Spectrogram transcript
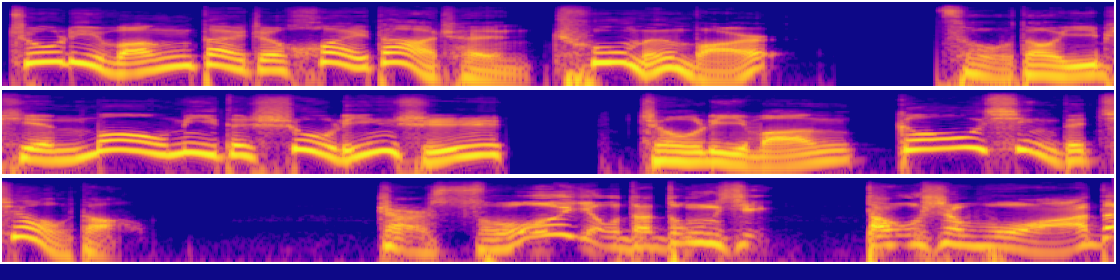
周厉王带着坏大臣出门玩，走到一片茂密的树林时，周厉王高兴地叫道：“这儿所有的东西都是我的！”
